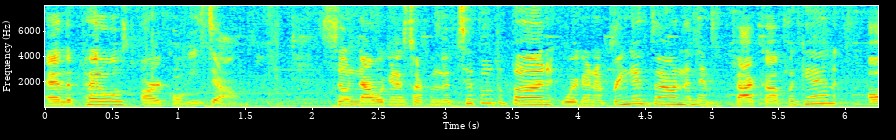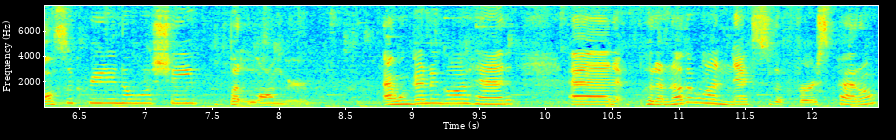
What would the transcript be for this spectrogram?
and the petals are going down. So now we're gonna start from the tip of the bud, we're gonna bring it down and then back up again, also creating a oval shape, but longer. And we're gonna go ahead and put another one next to the first petal.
